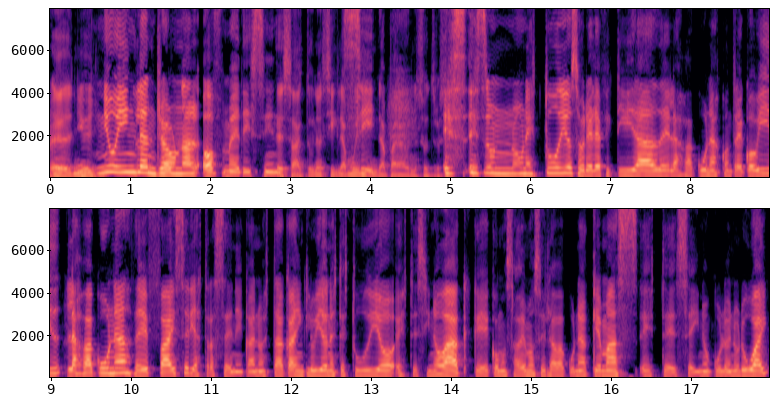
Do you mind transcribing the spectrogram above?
eh, New... England Journal of Medicine. Exacto, una sigla muy linda para nosotros. Es, un, un, estudio sobre la efectividad de las vacunas contra el COVID. Las vacunas de Pfizer y AstraZeneca. No está acá incluido en este estudio este Sinovac, que como sabemos es la vacuna que más este, se inoculó en Uruguay.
